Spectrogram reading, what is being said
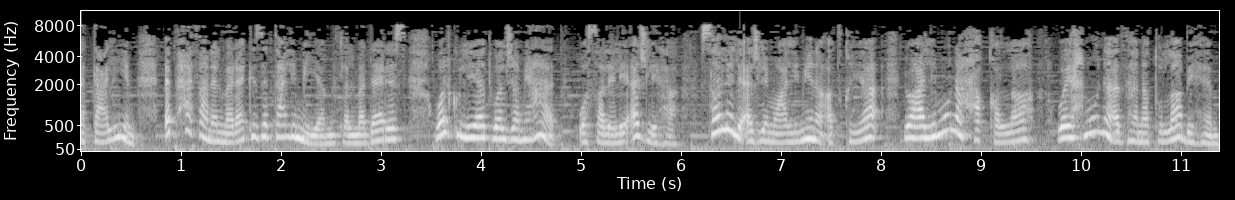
التعليم. ابحث عن المراكز التعليمية مثل المدارس والكليات والجامعات. وصلي لأجلها. صلي لأجل معلمين أتقياء يعلمون حق الله ويحمون أذهان طلابهم.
